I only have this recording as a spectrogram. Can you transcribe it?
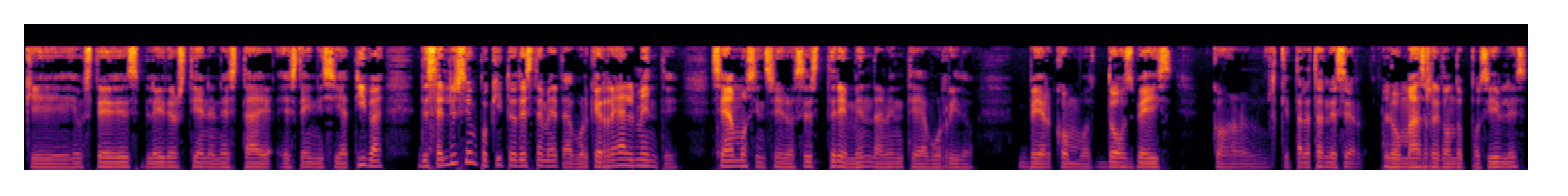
que ustedes, Bladers, tienen esta, esta iniciativa de salirse un poquito de este meta, porque realmente, seamos sinceros, es tremendamente aburrido ver como dos bays con, que tratan de ser lo más redondo posibles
